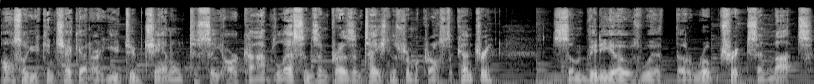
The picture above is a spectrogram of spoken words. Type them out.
Also, you can check out our YouTube channel to see archived lessons and presentations from across the country, some videos with uh, rope tricks and knots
